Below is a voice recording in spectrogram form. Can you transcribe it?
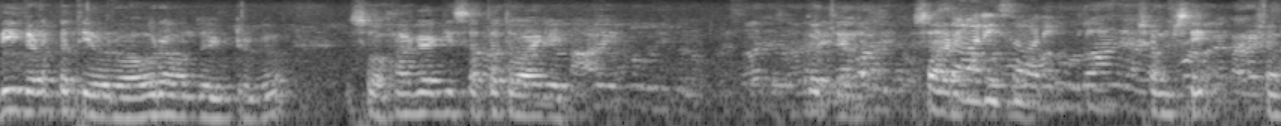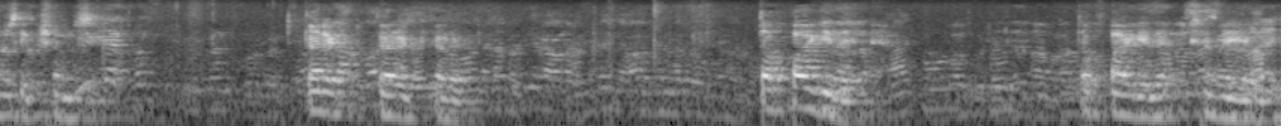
ಬಿ ಗಣಪತಿ ಅವರು ಅವರ ಒಂದು ಇಂಟರ್ವ್ಯೂ ಸೊ ಹಾಗಾಗಿ ಸತತವಾಗಿ ಸಾರಿ ಕ್ಷಮಿಸಿ ಕ್ಷಮಿಸಿ ಕ್ಷಮಿಸಿ. ಕರೆಕ್ಟ್ ಕರೆಕ್ಟ್ ಕರೆಕ್ಟ್ ತಪ್ಪಾಗಿದೆ. ತಪ್ಪಾಗಿದೆ ಕ್ಷಮೆ ಇರಲಿ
